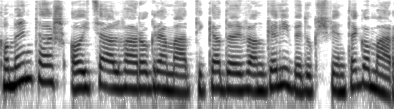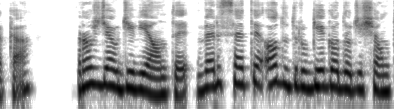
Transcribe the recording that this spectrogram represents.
Komentarz ojca Alvaro Gramatyka do Ewangelii według świętego Marka, rozdział 9, wersety od 2 do 10,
